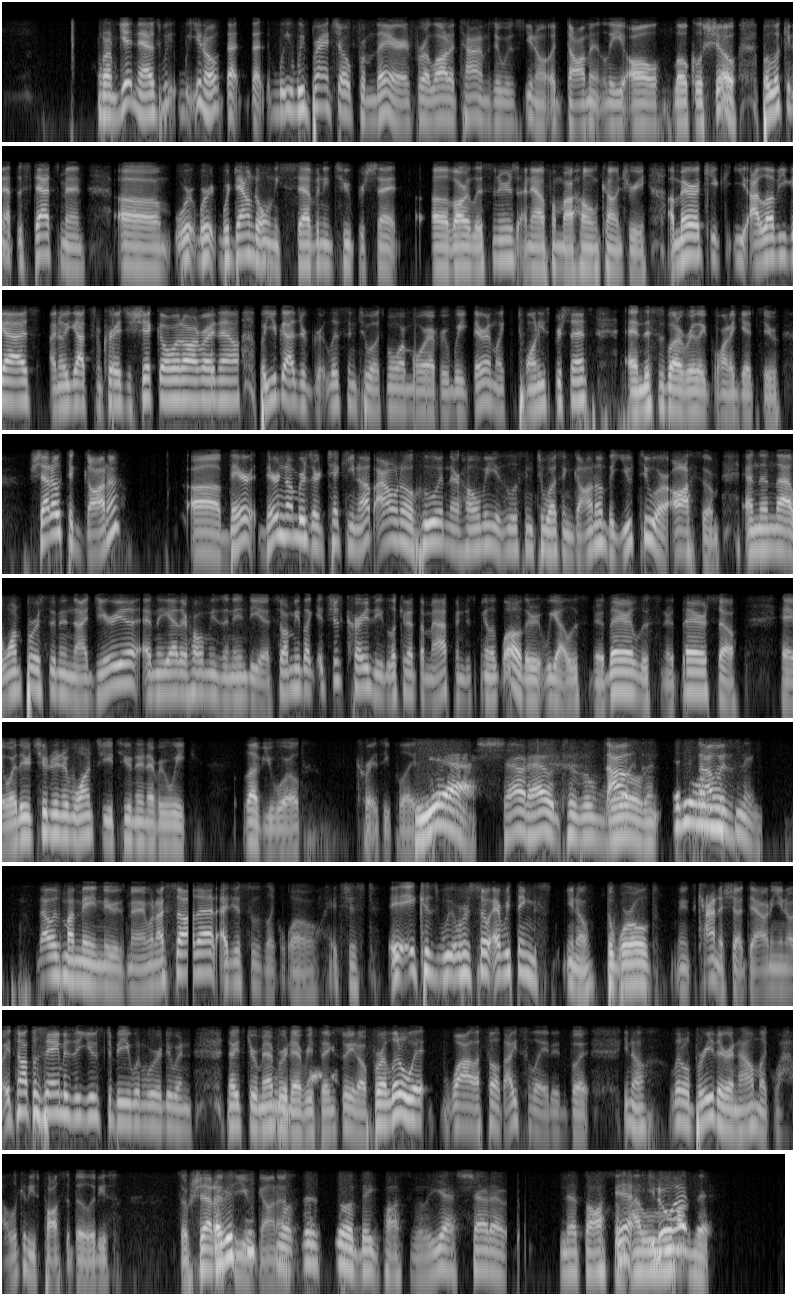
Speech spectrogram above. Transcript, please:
what I'm getting at is we, we you know that that we, we branch out from there. And for a lot of times it was you know a dominantly all local show. But looking at the stats man um we're we're, we're down to only 72 percent of our listeners are now from our home country. America I love you guys. I know you got some crazy shit going on right now but you guys are listening to us more and more every week. They're in like the 20s percent and this is what I really want to get to. Shout out to Ghana uh, their their numbers are ticking up. I don't know who in their homie is listening to us in Ghana, but you two are awesome. And then that one person in Nigeria, and the other homies in India. So I mean, like, it's just crazy looking at the map and just being like, whoa, there, we got listener there, listener there. So, hey, whether you're tuning in once or you tune in every week, love you, world. Crazy place. Yeah, shout out to the was- world and everyone was- listening. That was my main news, man. When I saw that, I just was like, whoa. It's just because we were so everything's, you know, the world. I mean, it's kind of shut down. You know, it's not the same as it used to be when we were doing nights to remember and everything. So you know, for a little bit while I felt isolated, but you know, little breather, and now I'm like, wow, look at these possibilities. So shout out to you, Ghana. Still, there's still a big possibility. Yes, shout out. That's awesome. Yeah, I you know love what? it.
